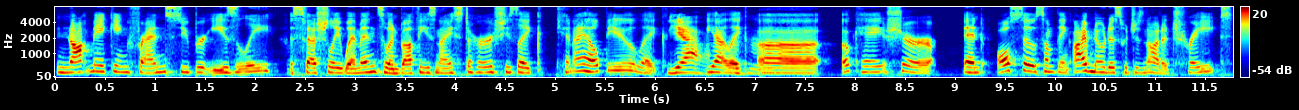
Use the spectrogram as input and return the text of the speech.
Not making friends super easily, especially women. So when Buffy's nice to her, she's like, Can I help you? Like, yeah. Yeah, like, mm-hmm. uh, okay, sure. And also something I've noticed, which is not a trait,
